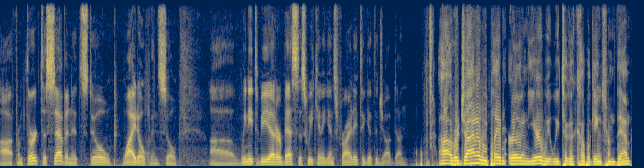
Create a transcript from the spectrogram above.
Uh, from third to seven, it's still wide open. So uh, we need to be at our best this weekend against Friday to get the job done. Uh, Regina, we played them earlier in the year. We, we took a couple games from them.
